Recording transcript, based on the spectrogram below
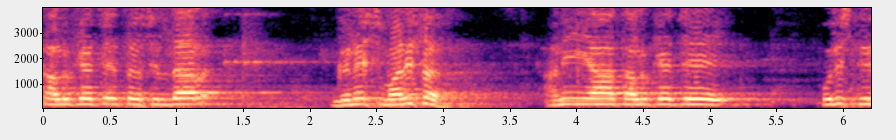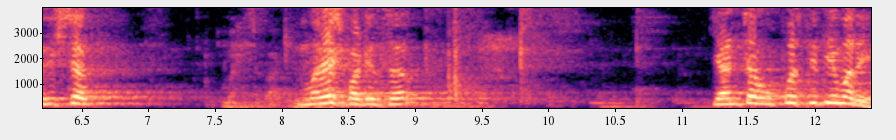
तालुक्याचे तहसीलदार गणेश माळी सर आणि या तालुक्याचे पोलीस निरीक्षक महेश पाटील सर यांच्या उपस्थितीमध्ये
